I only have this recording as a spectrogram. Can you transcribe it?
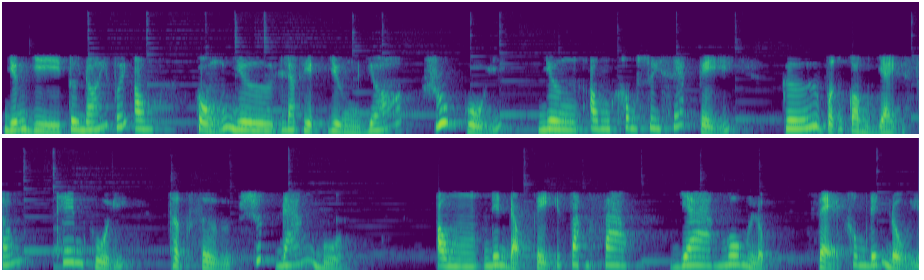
Những gì tôi nói với ông cũng như là việc dừng gió, rút củi, nhưng ông không suy xét kỹ cứ vẫn còn dậy sống thêm củi, thật sự rất đáng buồn. Ông nên đọc kỹ văn sao, gia ngôn lục sẽ không đến nỗi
